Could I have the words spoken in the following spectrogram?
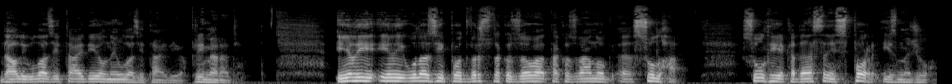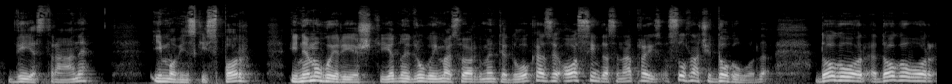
Da li ulazi taj dio ili ne ulazi taj dio, primjer radi ili, ili ulazi pod vrstu takozva, takozvanog e, sulha. Sulh je kada nastane spor između dvije strane, imovinski spor i ne mogu je riješiti. Jedno i drugo imaju svoje argumente i dokaze, osim da se napravi, sulh znači dogovor. Da- Dogovor, dogovor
